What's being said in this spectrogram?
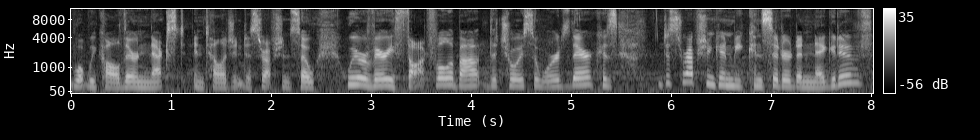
what we call their next intelligent disruption. So we were very thoughtful about the choice of words there because disruption can be considered a negative,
